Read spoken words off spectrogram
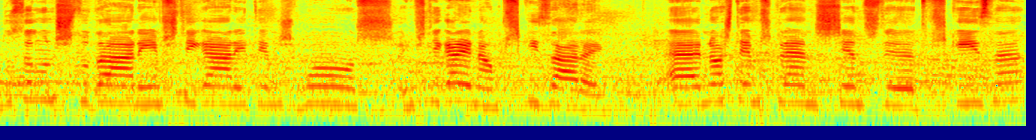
dos alunos estudarem, investigarem, temos bons, investigarem não, pesquisarem, eh, nós temos grandes centros de pesquisa,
